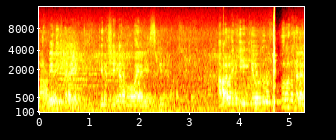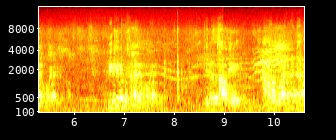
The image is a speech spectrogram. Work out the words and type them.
মার্বেলি খেলে কিন্তু সেটা মোবাইলে স্ক্রিনে আবার দেখি কেউ কেউ ফুটবল খেলে মোবাইলে ক্রিকেটও খেলে মোবাইলে কিন্তু তাতে আমার মনে হয় না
